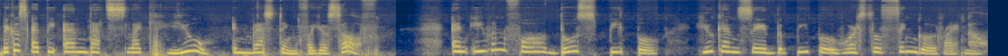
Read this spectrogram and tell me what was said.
because at the end, that's like you investing for yourself. And even for those people, you can say the people who are still single right now,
